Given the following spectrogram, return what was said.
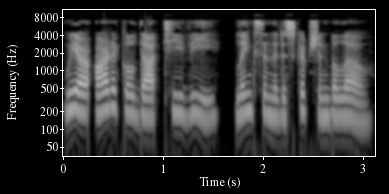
We are RTCL.TV, links in the description below.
